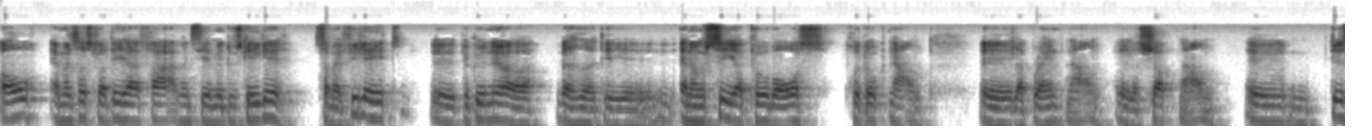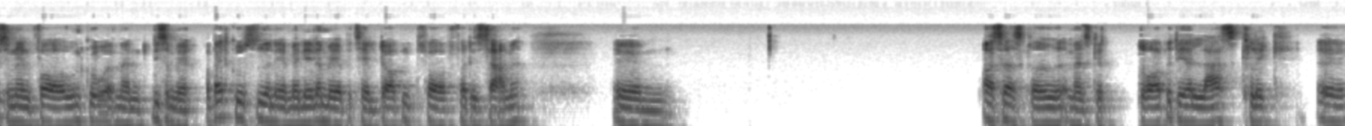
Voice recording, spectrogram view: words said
og at man så slår det her fra, at man siger, at du skal ikke som affiliate øh, begynde at hvad hedder det, øh, annoncere på vores produktnavn, øh, eller brandnavn, eller shopnavn. Øh, det er simpelthen for at undgå, at man, ligesom med rabatkodsiderne, at man ender med at betale dobbelt for, for det samme. Øh, og så har jeg skrevet, at man skal droppe det her last click. Øh,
